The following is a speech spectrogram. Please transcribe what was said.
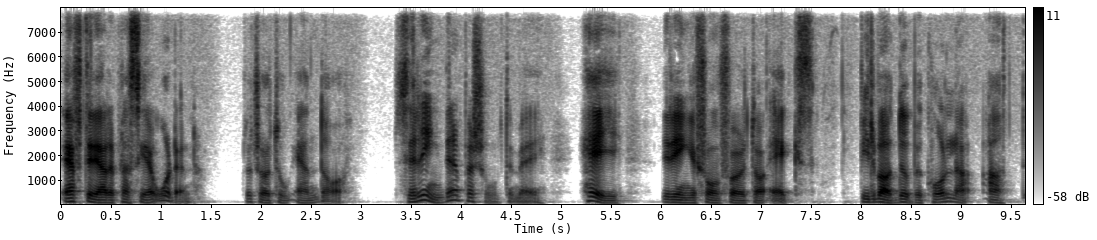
efter jag hade placerat ordern, då tror jag det tog en dag. Så ringde en person till mig. Hej, vi ringer från företag X. Vill bara dubbelkolla att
